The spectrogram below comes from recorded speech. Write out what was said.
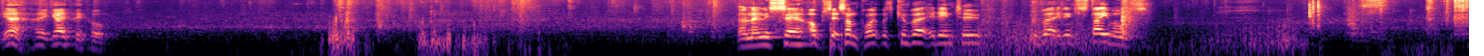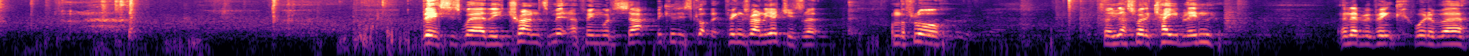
Yeah, there you go, people. And then this uh, opposite at some point was converted into converted into stables. This is where the transmitter thing would have sat because it's got things around the edges, look, on the floor. So that's where the cabling and everything would have. Uh,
